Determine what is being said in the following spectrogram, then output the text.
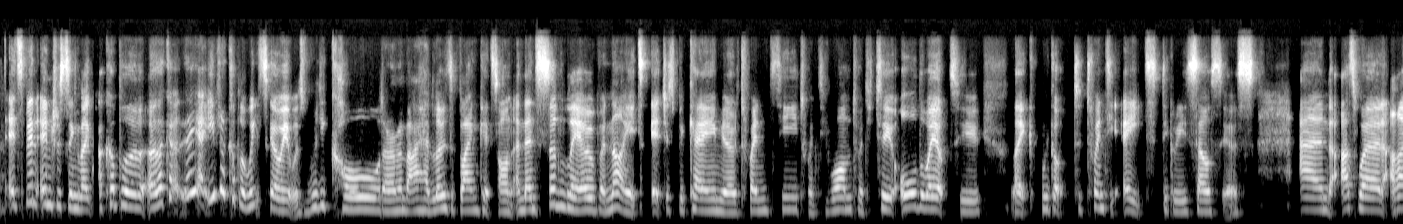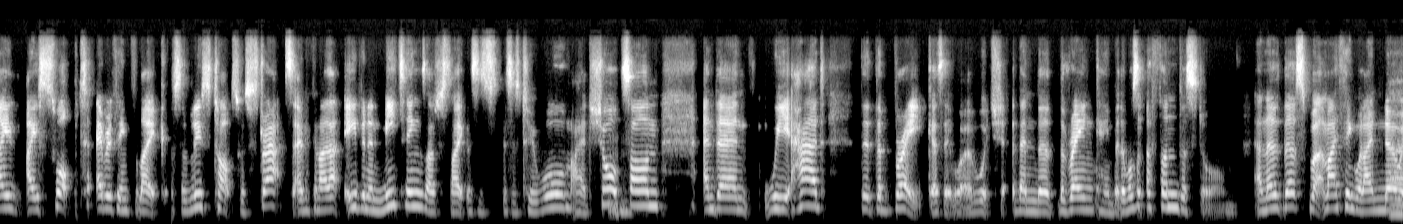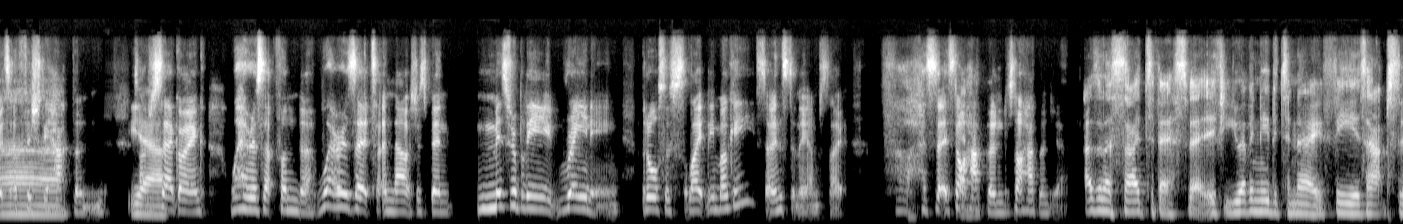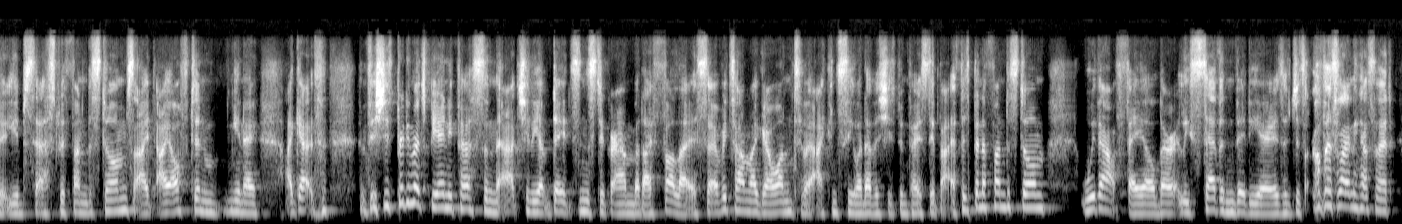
it's been interesting. Like a couple of, like, a, yeah, even a couple of weeks ago, it was really cold. I remember I had loads of blankets on, and then suddenly overnight, it just became, you know, 20, 21, 22, all the way up to like we got to 28 degrees Celsius. And that's when I I swapped everything for like some loose tops with straps, everything like that. Even in meetings, I was just like, this is this is too warm. I had shorts mm-hmm. on, and then we had the, the break, as it were, which then the, the rain came, but there wasn't a thunderstorm. And that's what my thing when I know it's officially Ah, happened. So I'm just there going, where is that thunder? Where is it? And now it's just been miserably raining, but also slightly muggy. So instantly I'm just like, "Oh, it's, it's not Yeah. happened. It's not happened yet. As an aside to this, if you ever needed to know, Fee is absolutely obsessed with thunderstorms. I, I often, you know, I get she's pretty much the only person that actually updates Instagram that I follow. So every time I go onto it, I can see whatever she's been posting about. If there's been a thunderstorm, without fail, there are at least seven videos of just, oh, there's lightning outside.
